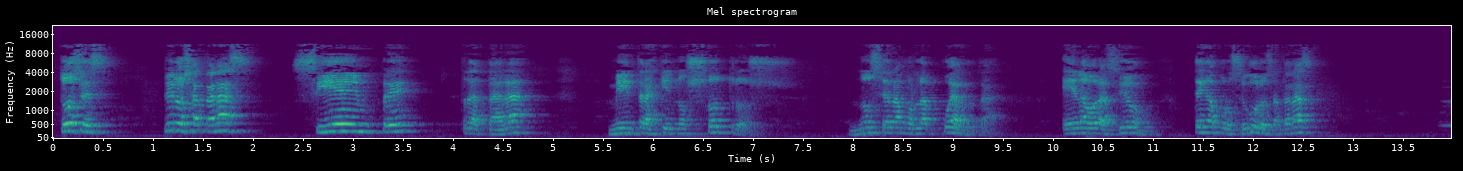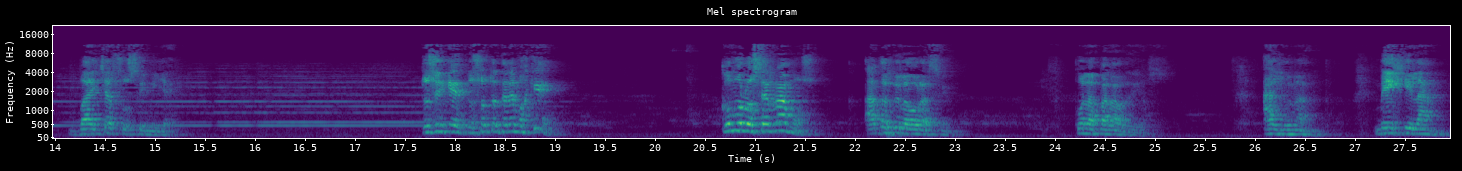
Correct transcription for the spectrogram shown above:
Entonces, pero Satanás siempre tratará, mientras que nosotros no cerramos la puerta en la oración, tenga por seguro, Satanás va a echar su semilla. Entonces, ¿qué? Nosotros tenemos que. ¿Cómo lo cerramos? A través de la oración. Con la palabra de Dios. Ayunando. Vigilando.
